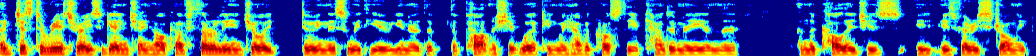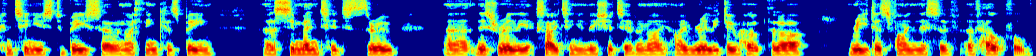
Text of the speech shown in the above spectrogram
uh, just to reiterate again, Cheng Hock, I've thoroughly enjoyed doing this with you. You know, the the partnership working we have across the academy and the and the college is is, very strong. It continues to be so, and I think has been uh, cemented through uh, this really exciting initiative. And I, I, really do hope that our readers find this of, of helpful.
